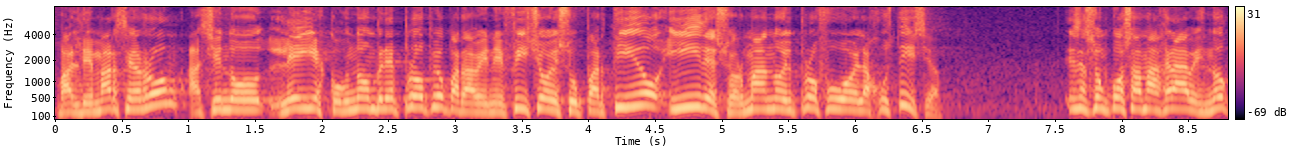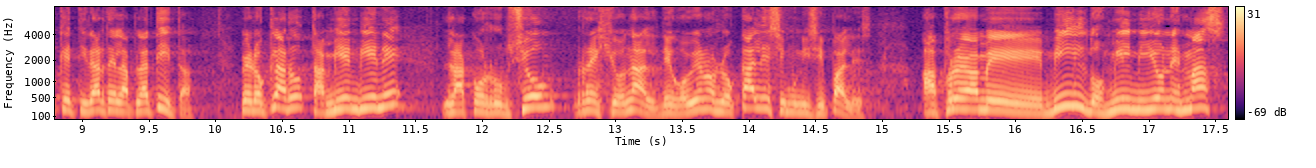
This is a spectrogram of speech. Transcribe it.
Valdemar Cerrón haciendo leyes con nombre propio para beneficio de su partido y de su hermano el prófugo de la justicia. Esas son cosas más graves, ¿no? Que tirarte la platita. Pero claro, también viene la corrupción regional de gobiernos locales y municipales. Apruébame mil, dos mil millones más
